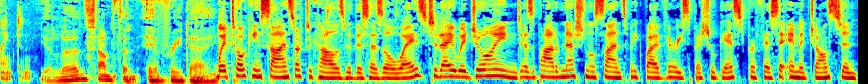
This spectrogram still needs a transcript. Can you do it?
phytoplankton. You learn something every day. We're talking science. Dr. Karl is with us as always. Today we're joined as a part of National Science Week by a very special guest, Professor Emma Johnston.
